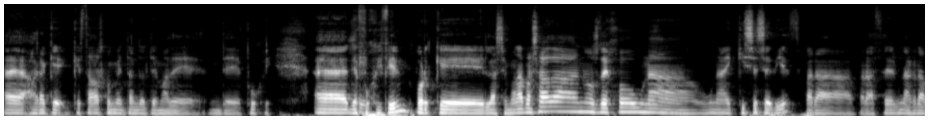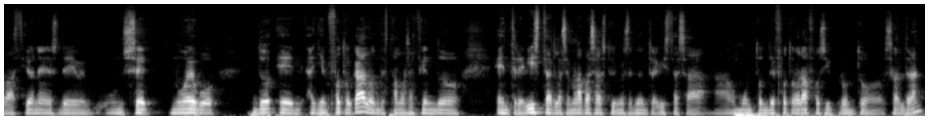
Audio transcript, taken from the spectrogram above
eh, ahora que, estabas comentando el tema de, Fuji, eh, de Fujifilm, porque la semana pasada nos dejó una, una XS10 para, hacer unas grabaciones de un set nuevo allí en Photocad, donde estamos haciendo entrevistas. La semana pasada estuvimos haciendo entrevistas a, un montón de fotógrafos y pronto saldrán.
